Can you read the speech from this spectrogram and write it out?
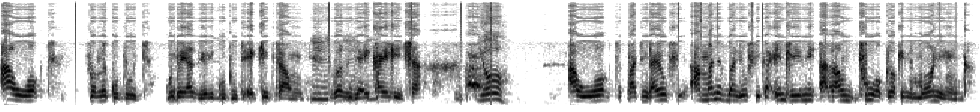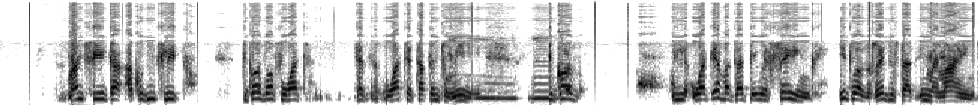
I walked from a good route. Kunto yaziyo igududu eCape Town because mm. nje ekhaya mm. elitsha. Yo. I walked but ndayofika amane kuba ndiyofika endlini around 2 o'clock in the morning manfika I couldn't sleep because of what has what had happened to me mm. Mm. because whatever that they were saying it was registered in my mind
